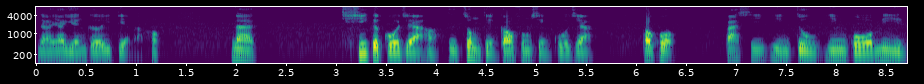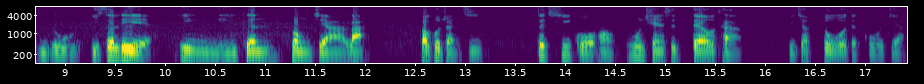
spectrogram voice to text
那要严格一点了，吼，那七个国家哈是重点高风险国家，包括巴西、印度、英国、秘鲁、以色列、印尼跟孟加拉，包括转机。这七国哈，目前是 Delta 比较多的国家。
